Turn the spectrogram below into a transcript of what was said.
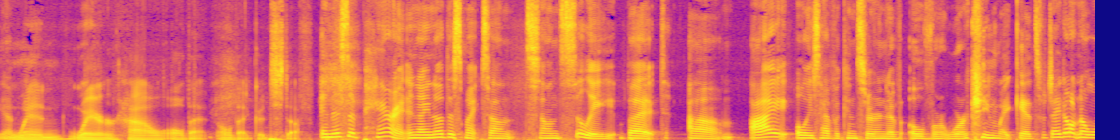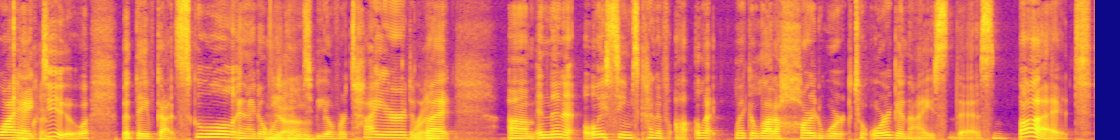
Yep. when where how all that all that good stuff. And as a parent, and I know this might sound sound silly, but um, I always have a concern of overworking my kids, which I don't know why I do, but they've got school, and I don't want them to be overtired. Right. But um, and then it always seems kind of uh, like like a lot of hard work to organize this, but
